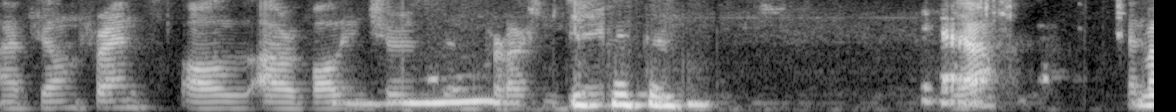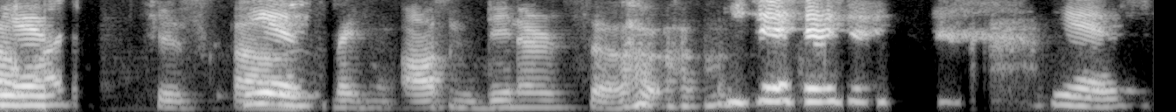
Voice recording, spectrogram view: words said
my film friends all our volunteers and production team yeah and my Yes. wife she's uh, Yes. making awesome dinner so yes.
